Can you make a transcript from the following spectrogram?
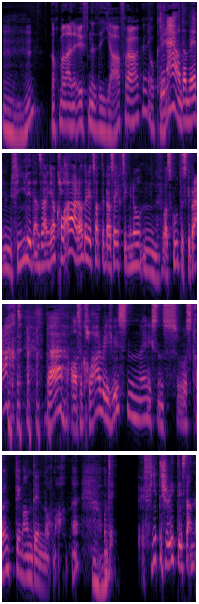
Mhm. Nochmal eine öffnende Ja-Frage, okay. Genau, und dann werden viele dann sagen, ja klar, oder, jetzt hat er da 60 Minuten was Gutes gebracht. ja, also klar will ich wissen, wenigstens, was könnte man denn noch machen. Ne? Mhm. Und der vierte Schritt ist dann,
